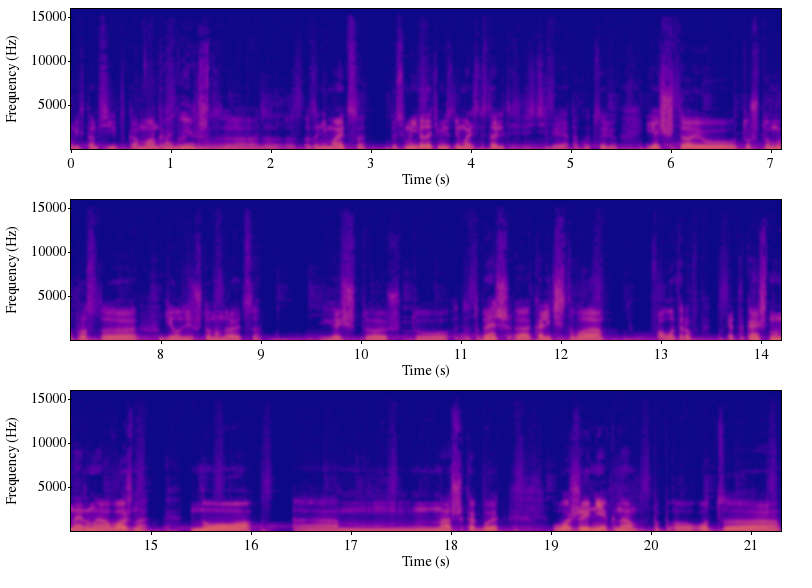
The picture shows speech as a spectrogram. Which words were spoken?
у них там сидит команда, которая этим Конечно. за- за- занимается. То есть мы никогда этим не занимались, не ставили себе такой целью. Я считаю, то, что мы просто делали, что нам нравится. Я считаю, что... Ты понимаешь, э, количество фолловеров, это, конечно, наверное, важно, но эм, наше как бы уважение к нам п- от э,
